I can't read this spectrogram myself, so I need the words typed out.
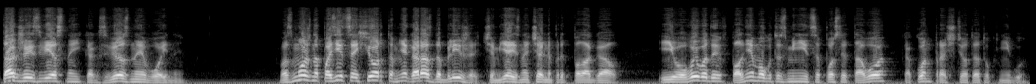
также известной как «Звездные войны». Возможно, позиция Хёрта мне гораздо ближе, чем я изначально предполагал, и его выводы вполне могут измениться после того, как он прочтет эту книгу.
